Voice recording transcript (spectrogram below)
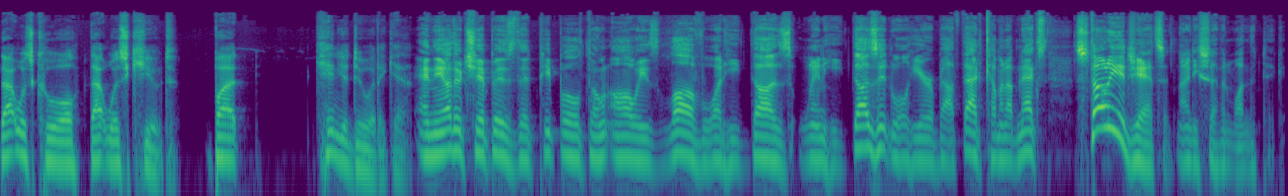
That was cool. That was cute. But can you do it again? And the other chip is that people don't always love what he does when he does it. We'll hear about that coming up next. Stony and Jansen, 97 won the ticket.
